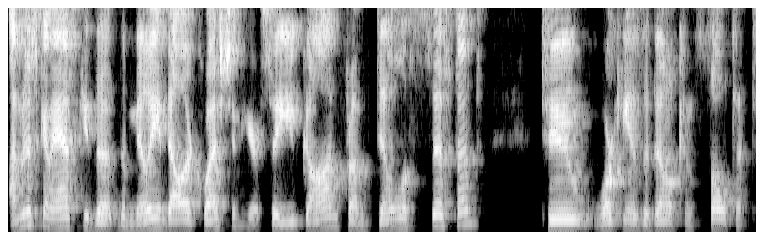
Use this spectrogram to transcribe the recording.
I'm just going to ask you the, the million dollar question here. So you've gone from dental assistant to working as a dental consultant.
